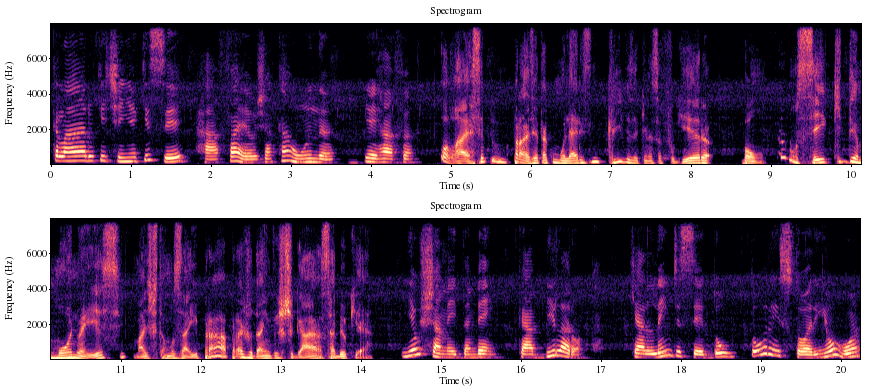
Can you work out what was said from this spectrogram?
Claro que tinha que ser Rafael Jacaúna. E aí, Rafa? Olá, é sempre um prazer estar com mulheres incríveis aqui nessa fogueira. Bom, eu não sei que demônio é esse, mas estamos aí para ajudar a investigar, saber o que é. E eu chamei também Gabi Laroca, que além de ser doutora em História e Horror,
